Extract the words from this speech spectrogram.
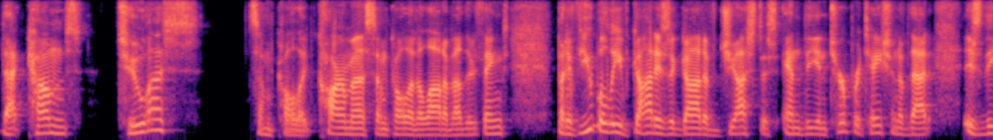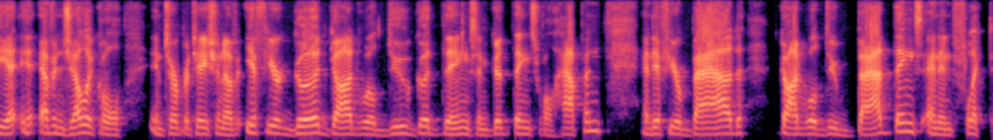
that comes to us. Some call it karma, some call it a lot of other things. But if you believe God is a God of justice, and the interpretation of that is the evangelical interpretation of if you're good, God will do good things and good things will happen. And if you're bad, God will do bad things and inflict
